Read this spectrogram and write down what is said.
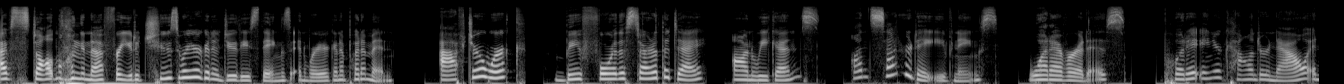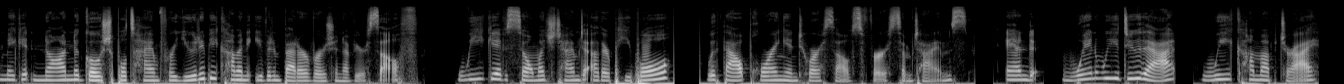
I've stalled long enough for you to choose where you're going to do these things and where you're going to put them in. After work, before the start of the day, on weekends, on Saturday evenings, whatever it is put it in your calendar now and make it non negotiable time for you to become an even better version of yourself. We give so much time to other people without pouring into ourselves first sometimes. And when we do that, we come up dry.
